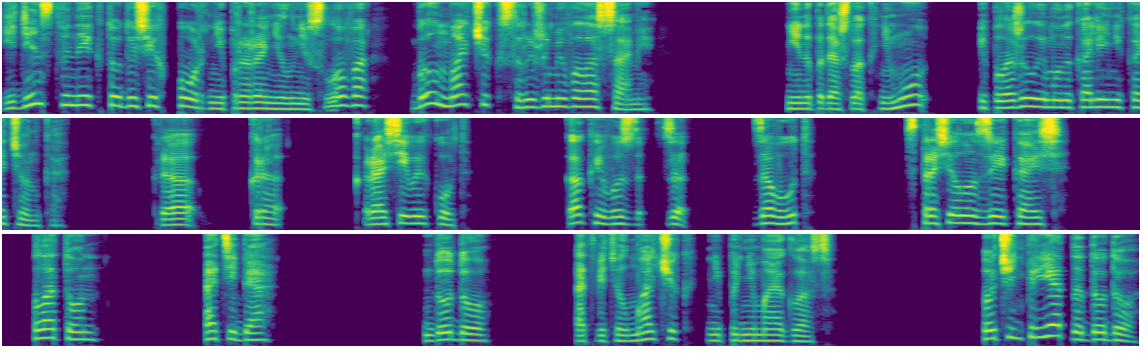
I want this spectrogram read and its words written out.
Единственный, кто до сих пор не проронил ни слова, был мальчик с рыжими волосами. Нина подошла к нему и положила ему на колени котенка. Кра... кра... красивый кот. Как его за... за... зовут? Спросил он, заикаясь. Платон. А тебя? Додо, ответил мальчик, не поднимая глаз. Очень приятно, Додо.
